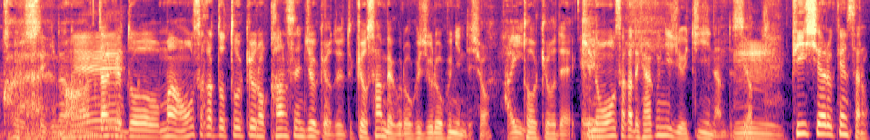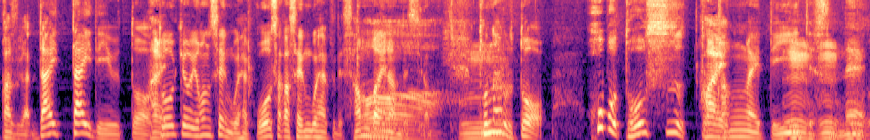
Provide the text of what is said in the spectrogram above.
監視的なまあ、ね。だけど、まあ、大阪と東京の感染状況というと、今日366人でしょ、はい。東京で、昨日大阪で121人なんですよ、うん。PCR 検査の数が大体でいうと、はい。東京4500、大阪1500で3倍なんですよ。うん。となると、ほぼ同数と考えていいですね。ん。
